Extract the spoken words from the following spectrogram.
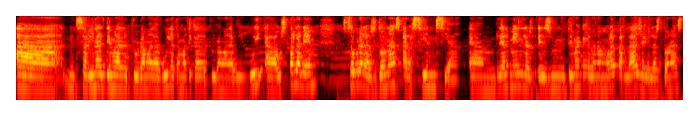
Uh, seguint el tema del programa d'avui, la temàtica del programa d'avui, uh, us parlarem sobre les dones a la ciència. Um, realment és un tema que dona molt a parlar, ja que les dones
